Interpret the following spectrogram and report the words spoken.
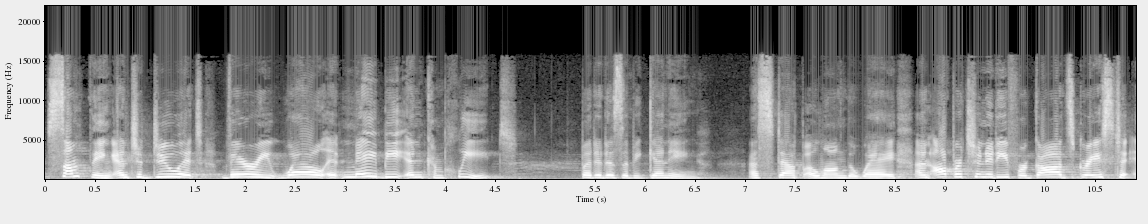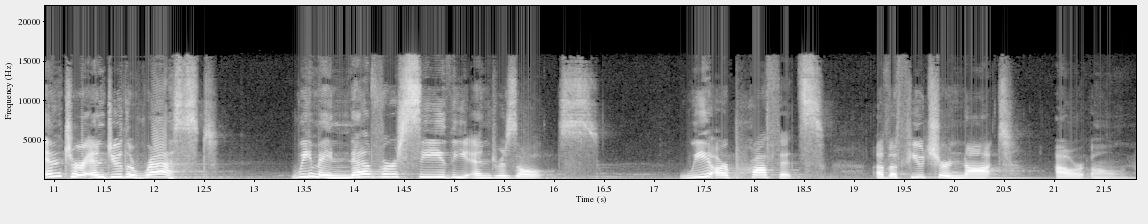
something and to do it very well. It may be incomplete, but it is a beginning a step along the way, an opportunity for God's grace to enter and do the rest. We may never see the end results. We are prophets of a future not our own.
